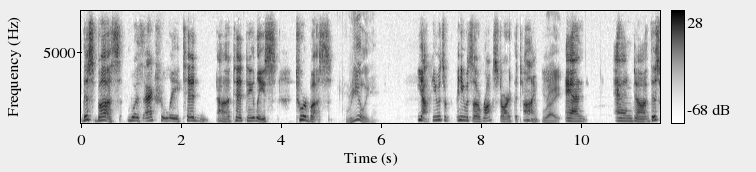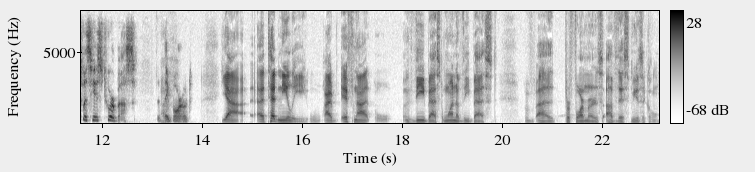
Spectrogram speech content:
This bus was actually Ted uh, Ted Neely's tour bus. Really? Yeah, he was a he was a rock star at the time, Right. and and uh, this was his tour bus that they Oh. borrowed. Yeah, uh, Ted Neely, I if not the best, one of the best uh, performers of this musical.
